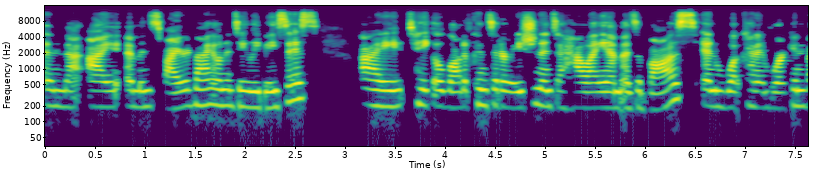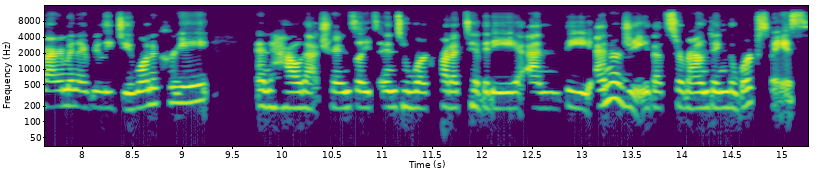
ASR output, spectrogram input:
and that I am inspired by on a daily basis. I take a lot of consideration into how I am as a boss and what kind of work environment I really do want to create and how that translates into work productivity and the energy that's surrounding the workspace.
